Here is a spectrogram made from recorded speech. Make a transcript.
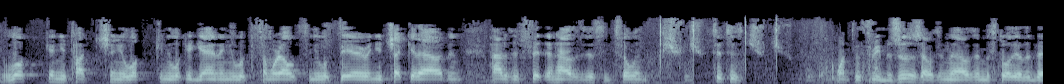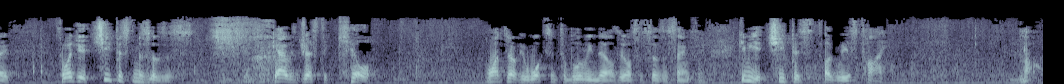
You look and you touch and you look and you look again and you look somewhere else and you look there and you check it out and how does it fit and how does this and tefillin. One, two, three mezuzahs. I was in the, I was in the store the other day. So what's your cheapest mezuzahs? Guy was dressed to kill. I want to know if he walks into Bloomingdale's, he also says the same thing. Give me your cheapest, ugliest tie. No.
